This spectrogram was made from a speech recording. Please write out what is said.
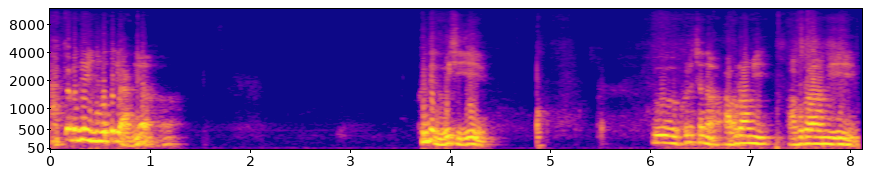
다 떨어져 있는 것들이 아니야. 근데 그것이 그 그렇잖아. 아브라함이 아브라함이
